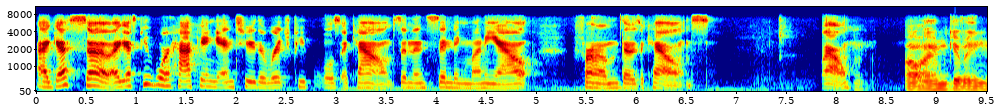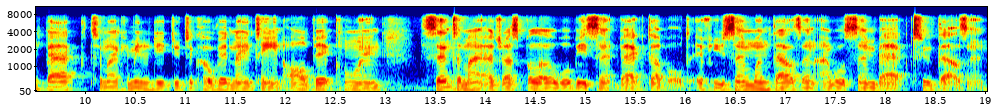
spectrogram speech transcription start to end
I guess so. I guess people were hacking into the rich people's accounts and then sending money out from those accounts. Wow. Oh, I am giving back to my community due to COVID 19. All Bitcoin sent to my address below will be sent back doubled. If you send 1,000, I will send back 2,000.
